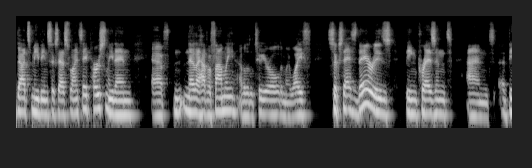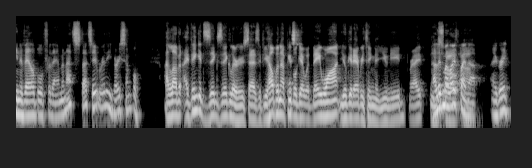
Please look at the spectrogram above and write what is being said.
that's me being successful. I'd say personally, then, uh, now that I have a family, I have a little two year old and my wife, success there is being present and uh, being available for them. And that's that's it, really. Very simple. I love it. I think it's Zig Ziglar who says, if you help enough people yes. get what they want, you'll get everything that you need. Right. And I live so, my life by uh, that. I agree.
